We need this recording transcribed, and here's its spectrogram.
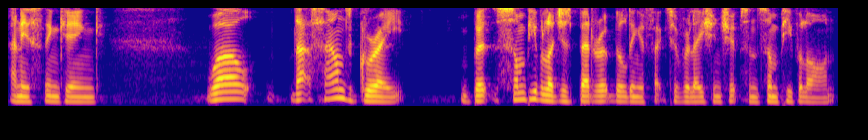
and is thinking, well, that sounds great, but some people are just better at building effective relationships and some people aren't.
